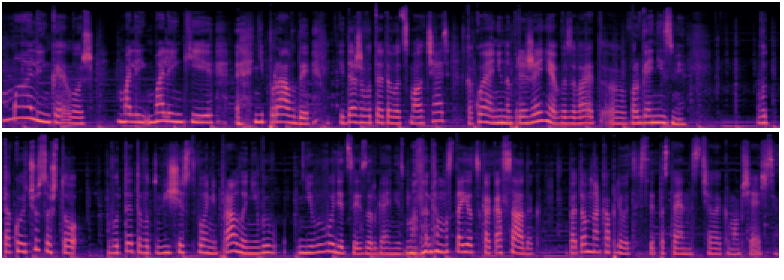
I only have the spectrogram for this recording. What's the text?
маленькая ложь малень, маленькие э, неправды и даже вот это вот смолчать, какое они напряжение вызывает э, в организме. Вот такое чувство, что вот это вот вещество неправда не, вы, не выводится из организма, оно там остается как осадок. Потом накапливается, если ты постоянно с человеком общаешься.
